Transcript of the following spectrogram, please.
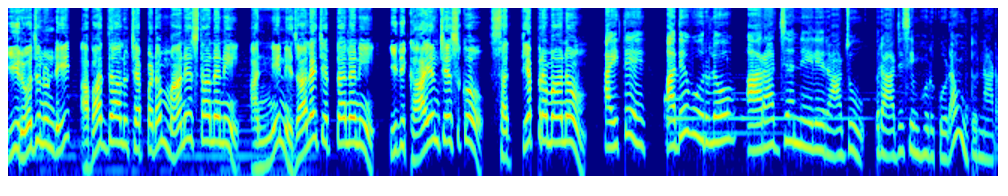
ఈ రోజు నుండి అబద్ధాలు చెప్పడం మానేస్తానని. అన్నీ నిజాలే చెప్తానని. ఇది ఖాయం చేసుకో. సత్య ప్రమాణం. అయితే అదే ఊరిలో ఆ రాజ్యాన్నేలే రాజు రాజసింహుడు కూడా ఉంటున్నాడు.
